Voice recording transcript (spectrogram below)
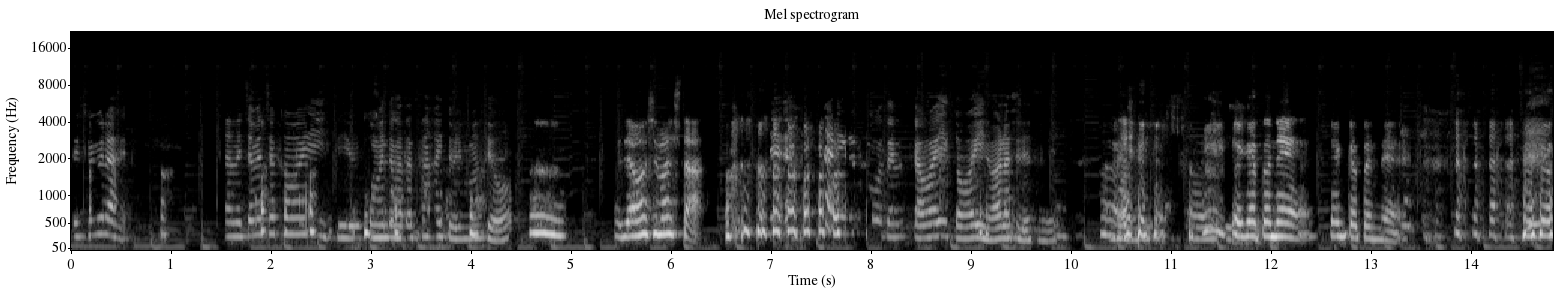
一緒ぐらい。あめちゃめちゃ可愛いっていうコメントがたくさん入っておりますよ。お邪魔しました。ありがとうございます。ざいます。かわいいかわいいの嵐ですね。はい。よかったね。よかったね。めちゃ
